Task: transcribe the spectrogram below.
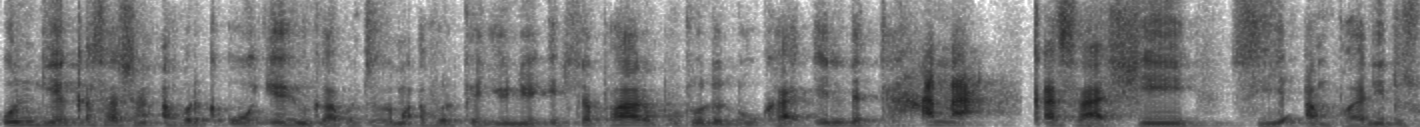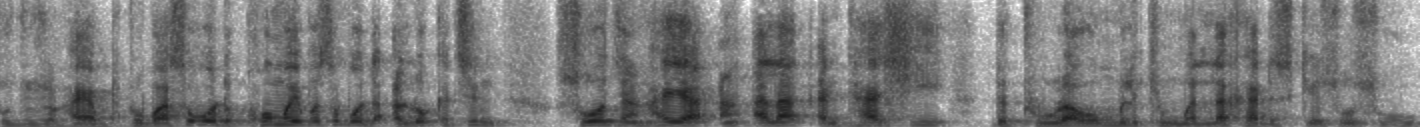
ƙungiyar ƙasashen afirka oau kafin ta zama african union ita ta fara fito da doka inda ta hana ƙasashe su yi amfani da sojojin haya. Fito ba saboda komai ba saboda a lokacin sojan haya an alakanta shi da turawan mulkin mallaka da suke so su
